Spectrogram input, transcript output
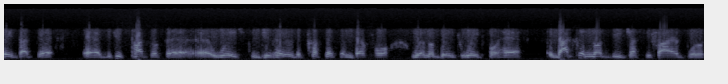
say that. Uh, uh, this is part of a, a way to derail the process, and therefore we are not going to wait for her. That cannot be justifiable,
